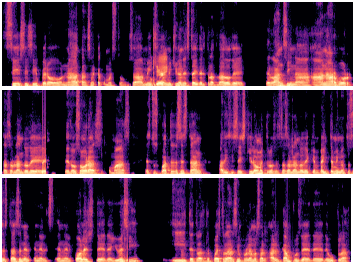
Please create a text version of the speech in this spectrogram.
Sí, sí, sí, pero nada tan cerca como esto. O sea, Michigan, Michigan State, el traslado de, de Lansing a, Ann Arbor, estás hablando de, de dos horas o más. Estos cuates están a 16 kilómetros. Estás hablando de que en 20 minutos estás en el, en el, en el college de, de USC y te, te, puedes trasladar sin problemas al, al campus de, de, de, UCLA.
